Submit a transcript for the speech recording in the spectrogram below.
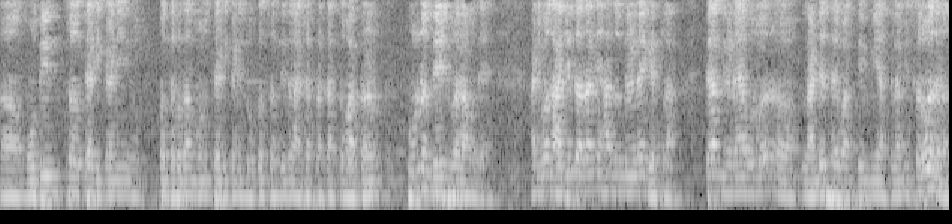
मोदींचं त्या ठिकाणी पंतप्रधान म्हणून त्या ठिकाणी लोक संधी तर अशा प्रकारचं वातावरण पूर्ण देशभरामध्ये आहे. आणि मग अजितदादांनी हा जो निर्णय घेतला त्या निर्णयाबरोबर लांडेसाहेब असतील मी असतील आम्ही सर्वजण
